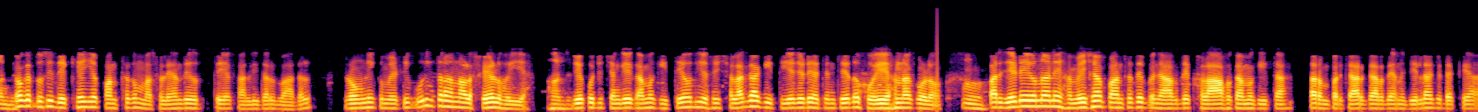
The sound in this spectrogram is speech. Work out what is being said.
ਕਿਉਂਕਿ ਤੁਸੀਂ ਦੇਖਿਆ ਹੀ ਪੰਥਕ ਮਸਲਿਆਂ ਦੇ ਉੱਤੇ ਅਕਾਲੀ ਦਲ ਬਾਦਲ ਸ਼੍ਰੋਮਣੀ ਕਮੇਟੀ ਪੂਰੀ ਤਰ੍ਹਾਂ ਨਾਲ ਫੇਲ ਹੋਈ ਹੈ ਹਾਂਜੀ। ਜੇ ਕੁਝ ਚੰਗੇ ਕੰਮ ਕੀਤੇ ਆ, ਉਹਦੀ ਅਸੀਂ ਸ਼ਲਾਘਾ ਕੀਤੀ ਹੈ ਜਿਹੜੇ ਅਚਨਚੇਤ ਹੋਏ ਆ ਉਹਨਾਂ ਕੋਲੋਂ। ਪਰ ਜਿਹੜੇ ਉਹਨਾਂ ਨੇ ਹਮੇਸ਼ਾ ਪੰਥ ਤੇ ਪੰਜਾਬ ਦੇ ਖਿਲਾਫ ਕੰਮ ਕੀਤਾ ਧਰਮ ਪ੍ਰਚਾਰ ਕਰਦਿਆਂ ਨੂੰ ਜੇਲ੍ਹਾਂ 'ਚ ਡੱਕਿਆ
